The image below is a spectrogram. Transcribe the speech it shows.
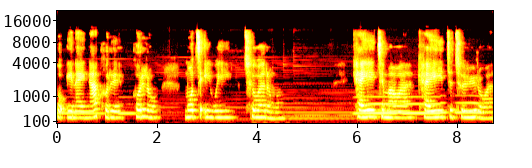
ko inei ngā kore, korero mō te iwi tuarongo. Kei te maua, kei te tūroa,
